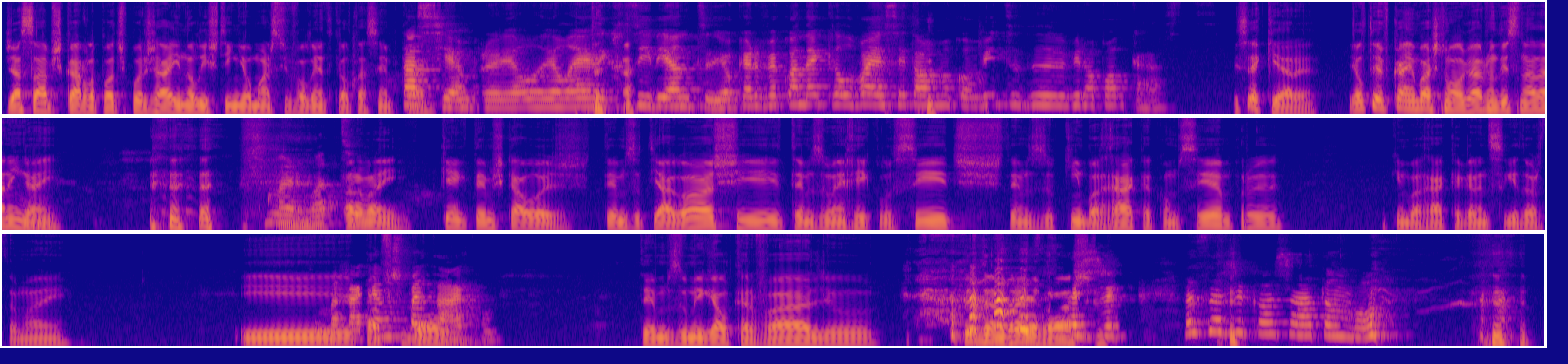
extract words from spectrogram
Já sabes, Carla, podes pôr já aí na listinha o Márcio Valente, que ele está sempre Está cá. sempre. Ele, ele é residente. Eu quero ver quando é que ele vai aceitar o meu convite de vir ao podcast. Isso é que era. Ele teve cá embaixo no Algarve, não disse nada a ninguém. Maroto. Ora bem, quem é que temos cá hoje? Temos o Tiago Oshi, temos o Henrique Lucides, temos o Kim Barraca, como sempre. O Kim Barraca, grande seguidor também. E O barraco pá, é um futebol. espetáculo. Temos o Miguel Carvalho, temos a Andréia Rocha. Sérgio- A Sérgio Conchá, tão bom.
